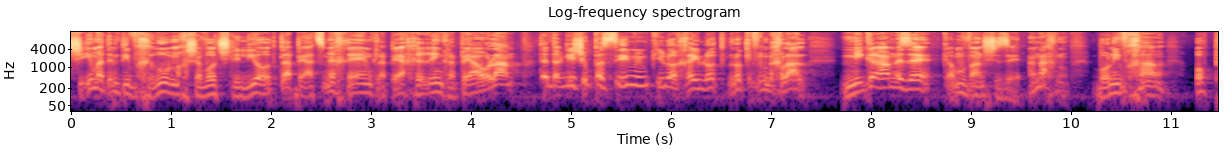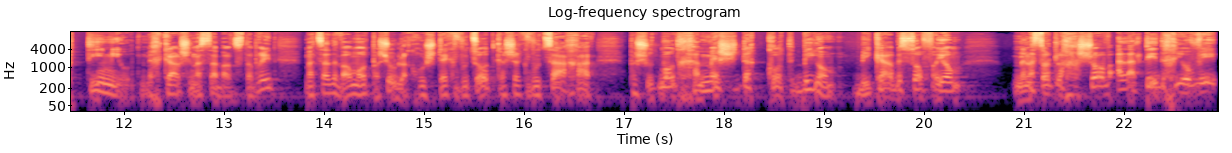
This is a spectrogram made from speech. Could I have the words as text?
שאם אתם תבחרו במחשבות שליליות כלפי עצמכם, כלפי אחרים, כלפי העולם, אתם תרגישו פסימיים, כאילו החיים לא, לא כיפים בכלל. מי גרם לזה? כמובן שזה אנחנו. בואו נבחר אופטימיות. מחקר שנעשה בארצות הברית מצא דבר מאוד פשוט, לקחו שתי קבוצות, כאשר קבוצה אחת, פשוט מאוד חמש דקות ביום, בעיקר בסוף היום, מנסות לחשוב על עתיד חיובי,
